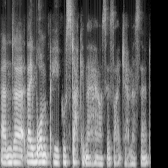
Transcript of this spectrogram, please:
and uh, they want people stuck in their houses, like Gemma said.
